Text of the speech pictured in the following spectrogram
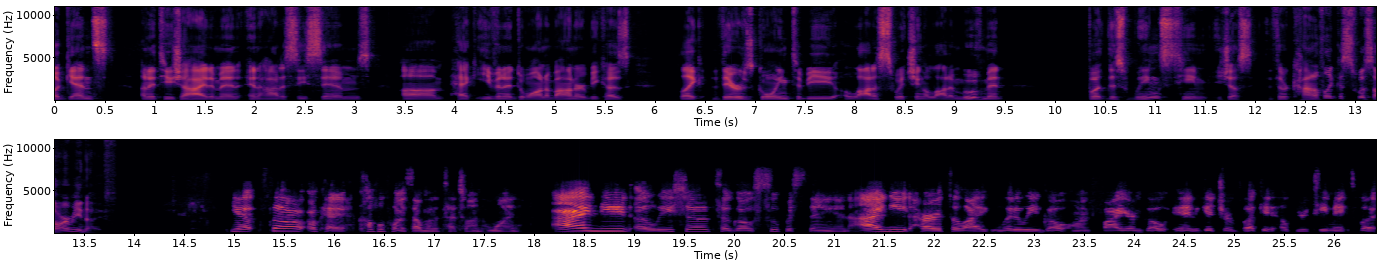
against an Atisha Hiedeman, and Odyssey Sims, um, heck, even a DeWanna Bonner, because like there's going to be a lot of switching, a lot of movement. But this Wings team, just they're kind of like a Swiss Army knife. Yeah, so okay, a couple points I want to touch on. One, I need Allisha to go super saiyan. I need her to like literally go on fire, go in, get your bucket, help your teammates. But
